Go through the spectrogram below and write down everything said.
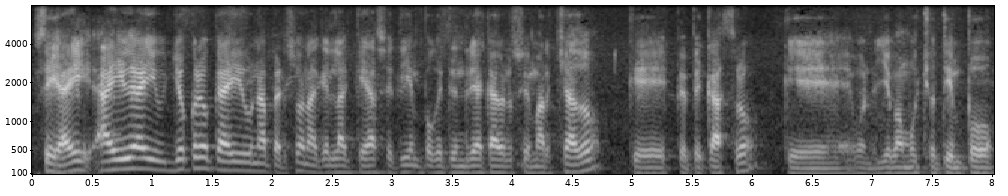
Sí, hay, hay, yo creo que hay una persona que es la que hace tiempo que tendría que haberse marchado, que es Pepe Castro, que bueno lleva mucho tiempo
